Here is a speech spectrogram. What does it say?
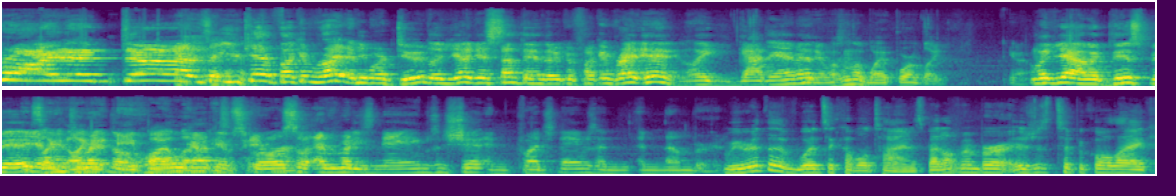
write it down. so you can't fucking write anymore, dude. Like you gotta get something that we can fucking write in. Like goddamn it. Yeah, wasn't the whiteboard like, you know, Like yeah, like this big, It's and like- you have like write an the whole goddamn scroll, so everybody's names and shit, and pledge names and, and number. We were at the woods a couple times, but I don't remember. It was just typical like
